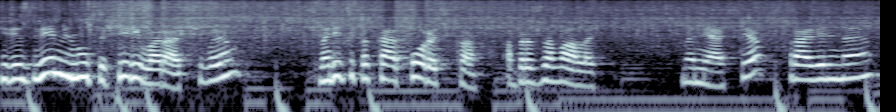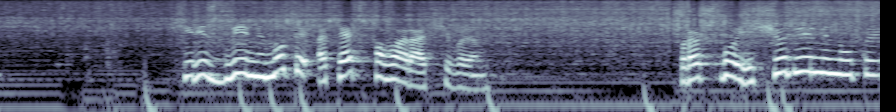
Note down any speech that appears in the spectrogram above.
Через 2 минуты переворачиваем. Смотрите, какая корочка образовалась на мясе правильная. Через 2 минуты опять поворачиваем. Прошло еще 2 минуты,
